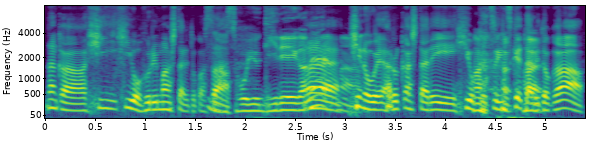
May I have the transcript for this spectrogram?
なんか火火を振り回したりとかさ、まあ、そういう儀礼がね、ええまあ。火の上歩かしたり火をケツにつけたりとか、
